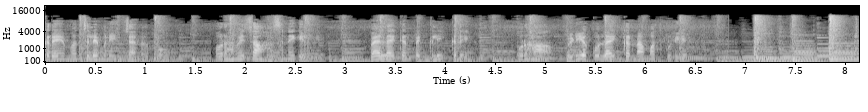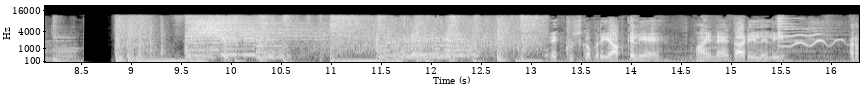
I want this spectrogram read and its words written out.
करें मंचले मनीन चैनल को और हमेशा हंसने के लिए बेल आइकन पर क्लिक करें। और हाँ वीडियो को लाइक करना मत भूलिए। एक खुशखबरी आपके लिए। भाई ने गाड़ी ले ली अरे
